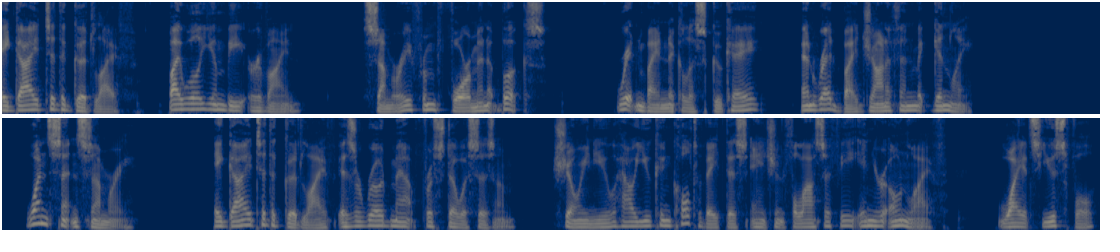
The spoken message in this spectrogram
A Guide to the Good Life by William B. Irvine. Summary from Four Minute Books. Written by Niklas Göke and read by Jonathan McGinley. One sentence summary A Guide to the Good Life is a roadmap for Stoicism, showing you how you can cultivate this ancient philosophy in your own life, why it's useful,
